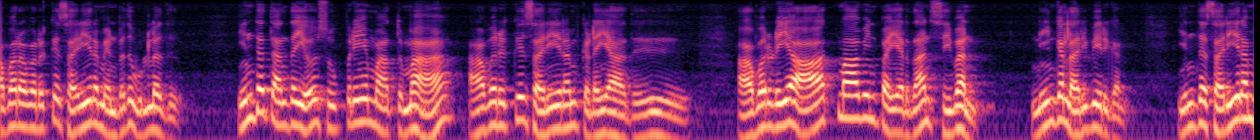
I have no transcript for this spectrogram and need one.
அவரவருக்கு சரீரம் என்பது உள்ளது. இந்த தந்தையோ சுப்ரீம் ஆத்மா அவருக்கு சரீரம் கிடையாது. அவருடைய ஆத்மாவின் பெயர்தான் சிவன். நீங்கள் அறிவீர்கள் இந்த சரீரம்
